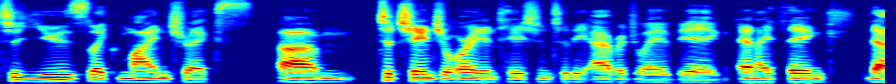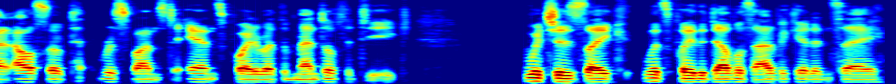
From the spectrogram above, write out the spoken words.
to use like mind tricks um to change your orientation to the average way of being. And i think that also t- responds to anne's point about the mental fatigue which is like let's play the devil's advocate and say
